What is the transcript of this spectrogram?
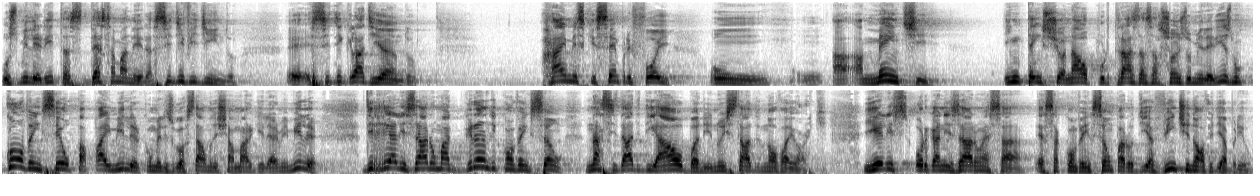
os mileritas dessa maneira, se dividindo, eh, se digladiando, Raimes, que sempre foi um, um, a, a mente intencional por trás das ações do millerismo, convenceu o papai Miller, como eles gostavam de chamar Guilherme Miller, de realizar uma grande convenção na cidade de Albany, no estado de Nova York. E eles organizaram essa, essa convenção para o dia 29 de abril.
